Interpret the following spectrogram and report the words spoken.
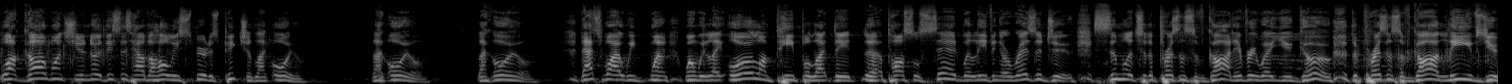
what God wants you to know. This is how the Holy Spirit is pictured like oil, like oil, like oil. That's why we when, when we lay oil on people, like the, the apostle said, we're leaving a residue similar to the presence of God. Everywhere you go, the presence of God leaves you.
